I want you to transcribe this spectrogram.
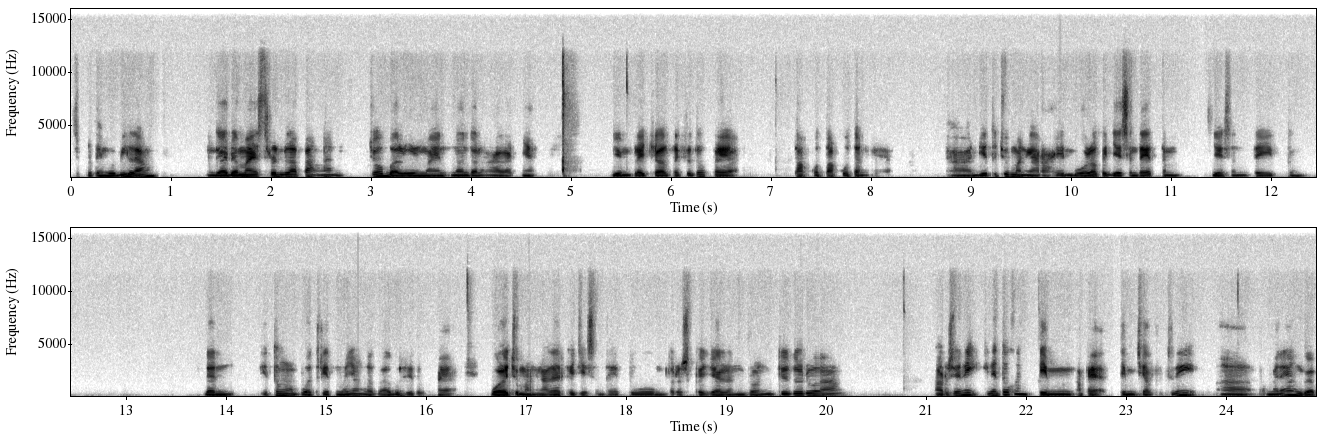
seperti yang gue bilang nggak ada maestro di lapangan. Coba lu main nonton highlightnya. Gameplay Celtics itu kayak takut-takutan kayak ah, dia tuh cuma ngarahin bola ke Jason Tatum Jason Tatum. Dan itu ngebuat ritmenya nggak bagus itu kayak bola cuma ngalir ke Jason Tatum terus ke Jalen Brown itu tuh doang. Harusnya nih ini tuh kan tim apa ya tim Celtics ini eh, pemainnya nggak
